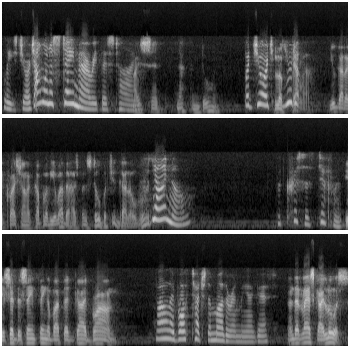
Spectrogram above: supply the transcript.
Please, George, I want to stay married this time. I said nothing doing. But George, Look, you don't. You got a crush on a couple of your other husbands, too, but you got over it. Yeah, I know. But Chris is different. You said the same thing about that guy, Brown. Well, they both touched the mother in me, I guess. And that last guy, Lewis.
